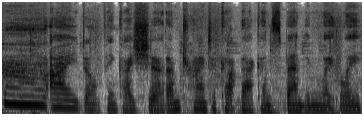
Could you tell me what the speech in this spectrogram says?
Hmm, I don't think I should. I'm trying to cut back on spending lately.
